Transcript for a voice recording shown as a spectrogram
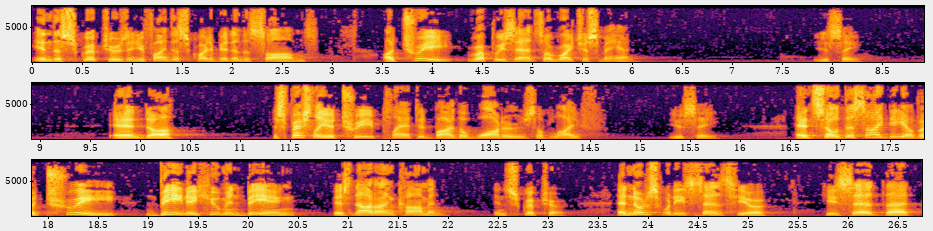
in the scriptures, and you find this quite a bit in the Psalms, a tree represents a righteous man. You see. And uh, especially a tree planted by the waters of life, you see. And so, this idea of a tree being a human being is not uncommon in Scripture. And notice what he says here. He said that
